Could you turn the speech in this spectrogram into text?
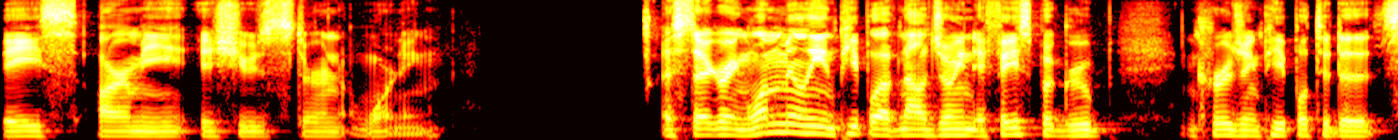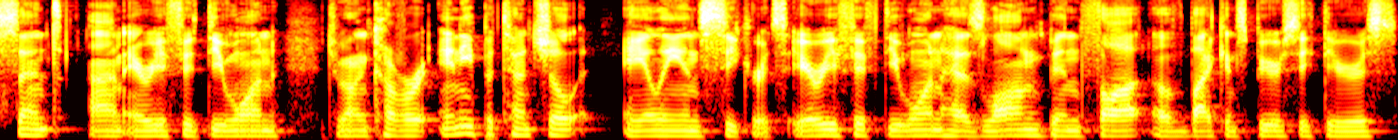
base army issues stern warning. A staggering 1 million people have now joined a Facebook group encouraging people to descent on Area 51 to uncover any potential alien secrets. Area 51 has long been thought of by conspiracy theorists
